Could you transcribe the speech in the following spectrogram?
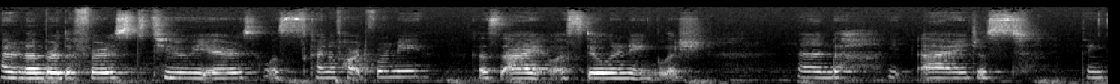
I remember the first two years was kind of hard for me because I was still learning English. And I just think,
